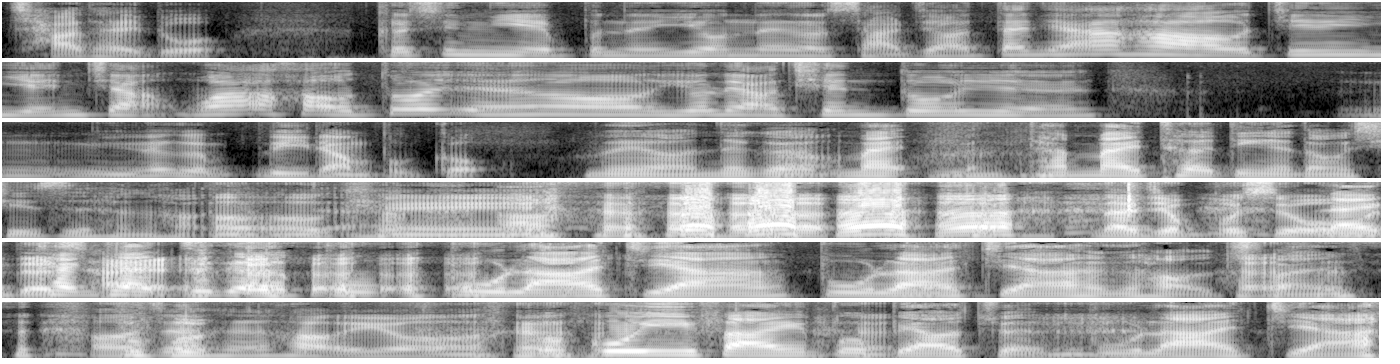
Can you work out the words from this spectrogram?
差太多。可是你也不能用那个撒娇。大家好，今天演讲哇，好多人哦，有两千多人。嗯，你那个力量不够。没有那个卖他卖特定的东西是很好用的。OK，那就不是我们的菜。看看这个布布拉加，布拉加很好穿，哦，这很好用。我故意发音不标准，布拉加。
